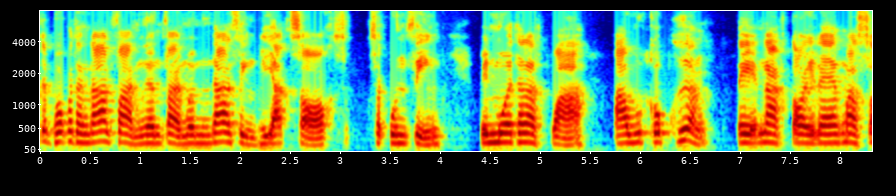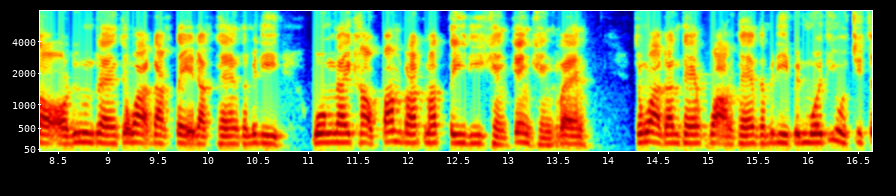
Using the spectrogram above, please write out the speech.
จะพบกับทางด้านฝ่ายเงินฝ่ายเมืองทางด้านสิงพยักษ์สอสกุลสิงห์เป็นมวยถนัดขวา อาวุธครบเครื่อง เตะหนักต่อยแรงมาสอออกด้วยรุนแรงจังหวะดักเตะดักแทงทำไม่ดี วงในเข่าปั้มรัดมัดตีดีแข็งแกร่งแข็งแรง จังหวะดันแทงขวางแทงทำไม่ดีเป็นมวยที่หัวจิตใจ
